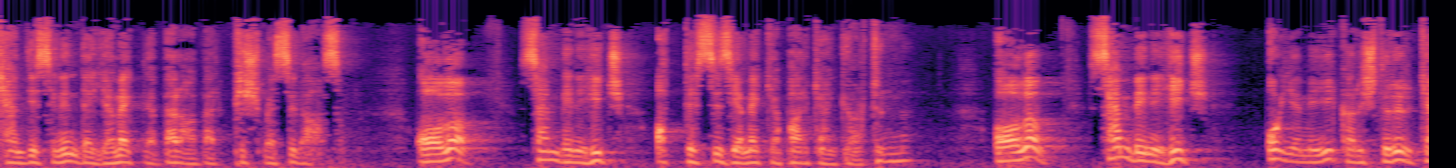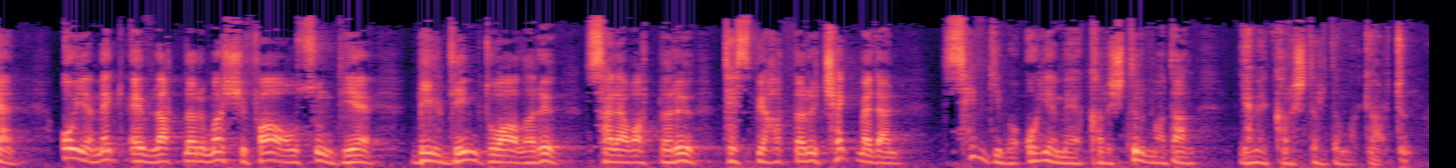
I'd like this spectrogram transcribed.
kendisinin de yemekle beraber pişmesi lazım. Oğlum sen beni hiç abdestsiz yemek yaparken gördün mü? Oğlum sen beni hiç o yemeği karıştırırken O yemek evlatlarıma şifa olsun diye bildiğim duaları, salavatları, tesbihatları çekmeden, sevgimi o yemeğe karıştırmadan yemek karıştırdığımı gördün mü?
